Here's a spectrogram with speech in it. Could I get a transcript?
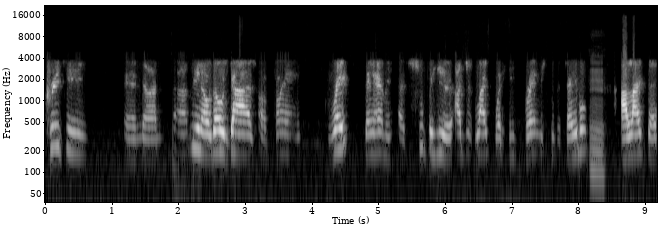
Creaky and uh, uh, you know those guys are playing great. They have a, a super year. I just like what he brings to the table. Mm. I like that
